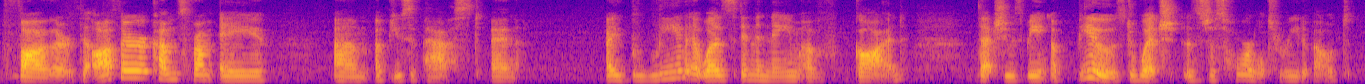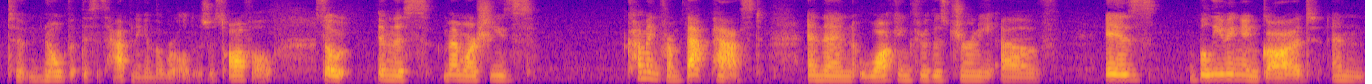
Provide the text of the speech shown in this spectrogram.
father. The author comes from a um, abusive past and I believe it was in the name of God that she was being abused, which is just horrible to read about, to know that this is happening in the world is just awful. So in this memoir, she's coming from that past and then walking through this journey of is believing in God and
